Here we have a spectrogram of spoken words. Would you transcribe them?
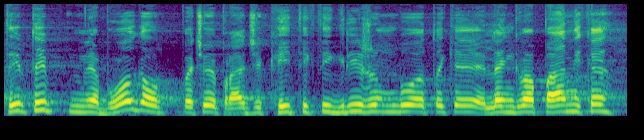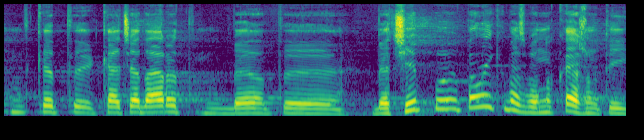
taip, taip nebuvo, gal pačioj pradžioj, kai tik tai grįžom, buvo tokia lengva panika, kad ką čia darot, bet, bet šiaip palaikymas buvo, nu ką žinau, tai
